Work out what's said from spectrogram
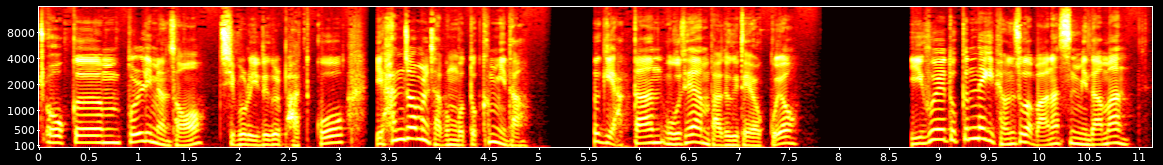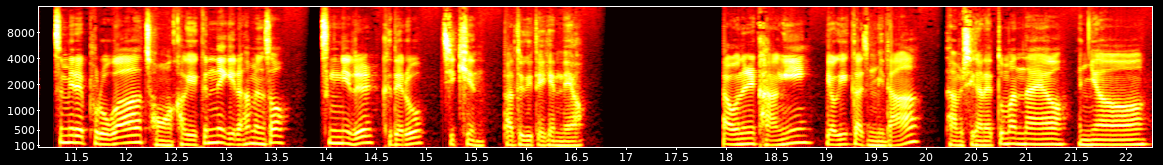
조금 불리면서 집으로 이득을 받고 이 한 점을 잡은 것도 큽니다. 흑이 약간 우세한 바둑이 되었고요. 이후에도 끝내기 변수가 많았습니다만 스미레 프로가 정확하게 끝내기를 하면서 승리를 그대로 지킨 바둑이 되겠네요. 자, 오늘 강의 여기까지입니다. 다음 시간에 또 만나요. 안녕.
